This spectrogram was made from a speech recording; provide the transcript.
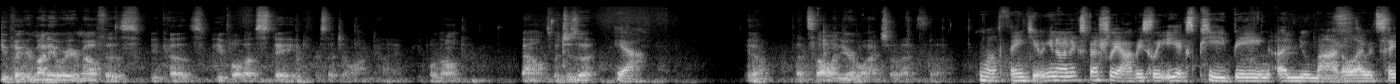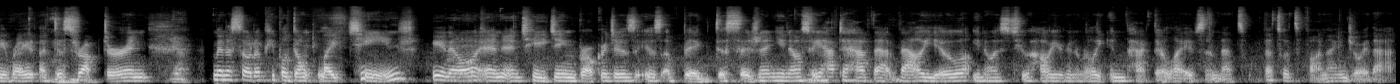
you put your money where your mouth is because people have stayed for such a long time. People don't bounce, which is a Yeah. you know, that's all on your watch. So that's uh, Well, thank you. You know, and especially obviously EXP being a new model, I would say, right? A disruptor. And Yeah. Minnesota people don't like change, you know, Right. and, and changing brokerages is a big decision, you know. So you have to have that value, you know, as to how you're going to really impact their lives, and that's that's what's fun. I enjoy that.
